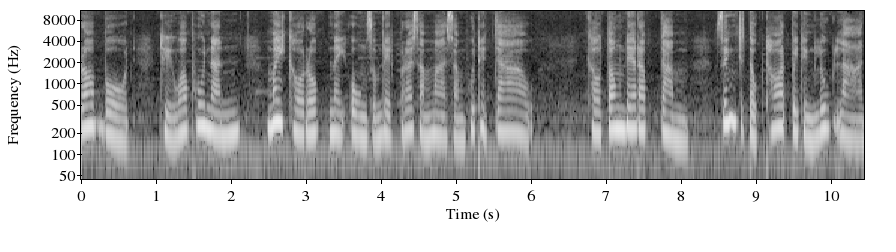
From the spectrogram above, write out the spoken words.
รอบโบสถ์ถือว่าผู้นั้นไม่เคารพในองค์สมเด็จพระสัมมาสัมพุทธเจ้า เขาต้องได้รับกรรม ซึ่งจะตกทอดไปถึงลูกหลาน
